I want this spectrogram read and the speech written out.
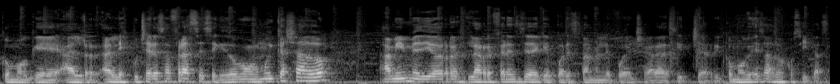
como que al, al escuchar esa frase se quedó como muy callado. A mí me dio la referencia de que por eso también le pueden llegar a decir Cherry. Como esas dos cositas.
